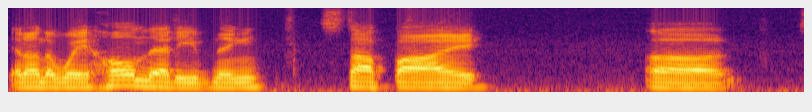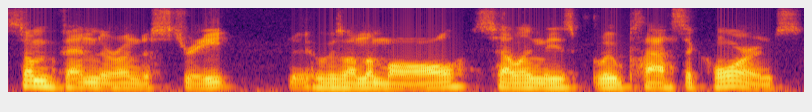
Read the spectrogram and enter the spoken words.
and on the way home that evening stopped by uh, some vendor on the street who was on the mall selling these blue plastic horns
